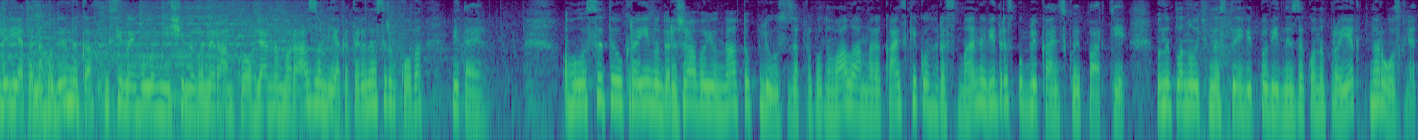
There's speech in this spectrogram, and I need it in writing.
Дев'ята на годинниках. Усі найголовніші новини ранку оглянемо разом. Я Катерина Сривкова. Вітаю. Оголосити Україну державою НАТО плюс запропонували американські конгресмени від республіканської партії. Вони планують внести відповідний законопроєкт на розгляд.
